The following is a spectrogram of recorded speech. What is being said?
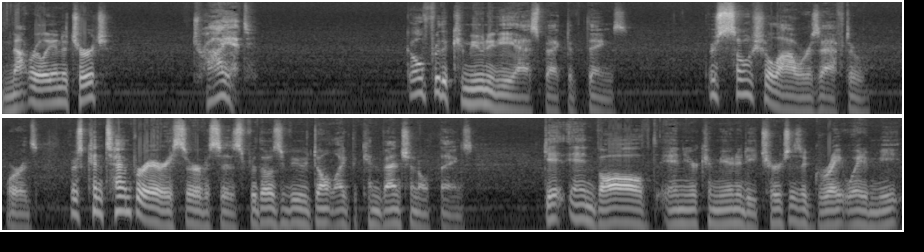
not really into church, try it. Go for the community aspect of things. There's social hours afterwards. There's contemporary services for those of you who don't like the conventional things. Get involved in your community. Church is a great way to meet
